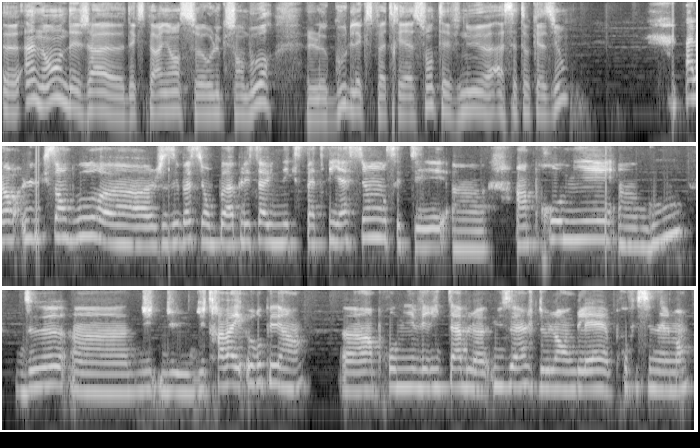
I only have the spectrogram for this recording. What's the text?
Un an déjà d'expérience au Luxembourg. Le goût de l'expatriation t'est venu à cette occasion? Alors, Luxembourg, euh, je ne sais pas si on peut appeler ça une expatriation, c'était euh, un premier goût euh, du, du, travail européen, un premier véritable usage de l'anglais professionnellement,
